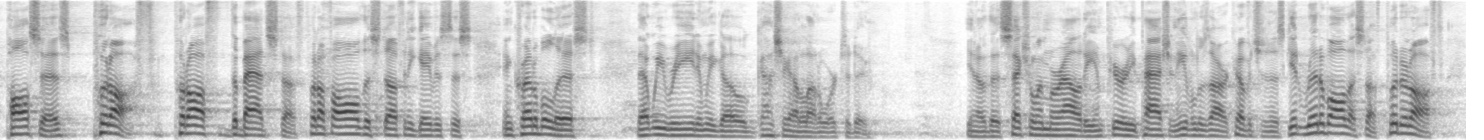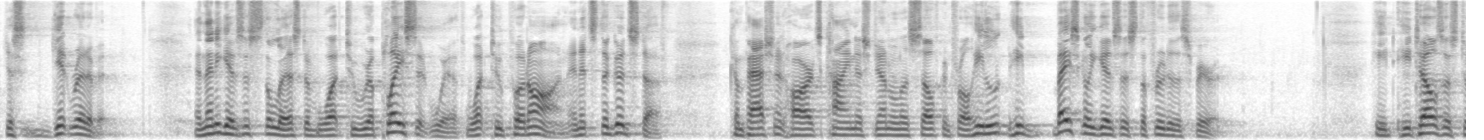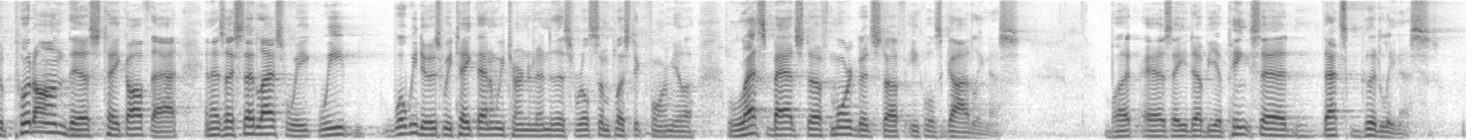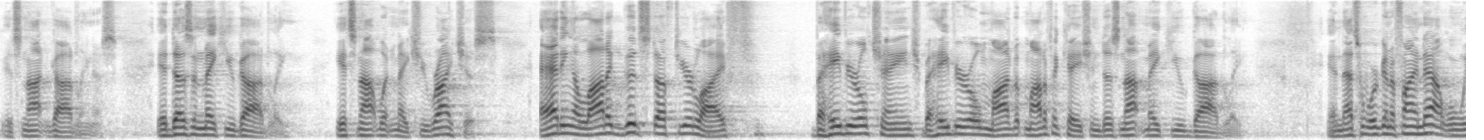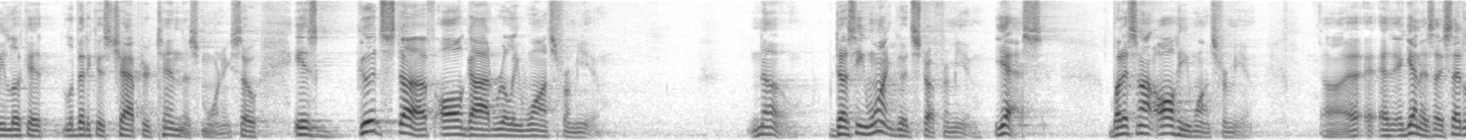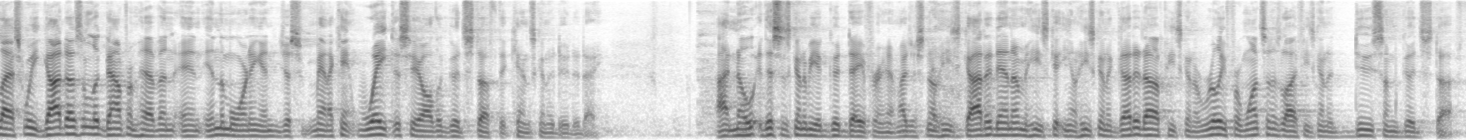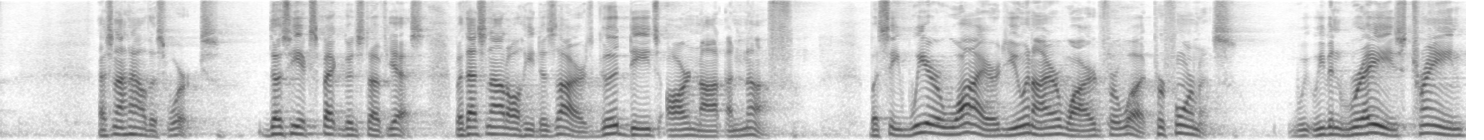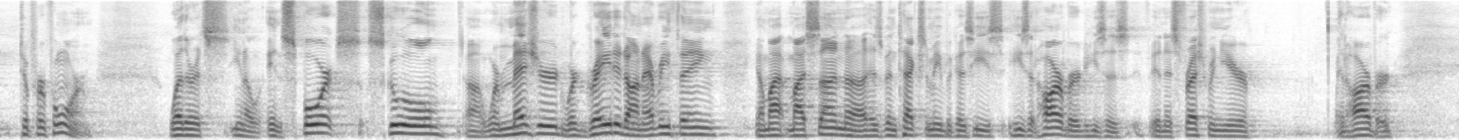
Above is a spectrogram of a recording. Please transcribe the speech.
Paul says, put off, put off the bad stuff, put off all the stuff. And he gave us this incredible list that we read and we go, gosh, I got a lot of work to do. You know, the sexual immorality, impurity, passion, evil desire, covetousness. Get rid of all that stuff. Put it off. Just get rid of it. And then he gives us the list of what to replace it with, what to put on. And it's the good stuff compassionate hearts, kindness, gentleness, self control. He, he basically gives us the fruit of the Spirit. He, he tells us to put on this, take off that. And as I said last week, we, what we do is we take that and we turn it into this real simplistic formula less bad stuff, more good stuff equals godliness. But as A.W. Pink said, that's goodliness. It's not godliness. It doesn't make you godly, it's not what makes you righteous. Adding a lot of good stuff to your life, behavioral change, behavioral mod- modification, does not make you godly. And that's what we're going to find out when we look at Leviticus chapter 10 this morning. So, is good stuff all God really wants from you? No. Does He want good stuff from you? Yes. But it's not all he wants from you. Uh, again, as I said last week, God doesn't look down from heaven and in the morning and just, man, I can't wait to see all the good stuff that Ken's going to do today. I know this is going to be a good day for him. I just know he's got it in him. He's, you know, he's going to gut it up. He's going to really, for once in his life, he's going to do some good stuff. That's not how this works. Does he expect good stuff? Yes. But that's not all he desires. Good deeds are not enough. But see, we are wired, you and I are wired for what? Performance. We, have been raised, trained to perform. Whether it's, you know, in sports, school, uh, we're measured, we're graded on everything. You know, my, my son uh, has been texting me because he's, he's at Harvard. He's his, in his freshman year at Harvard.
